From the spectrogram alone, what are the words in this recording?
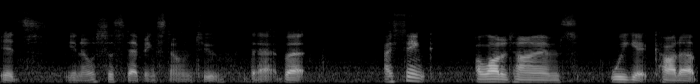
it's you know it's a stepping stone to that. But I think a lot of times we get caught up,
